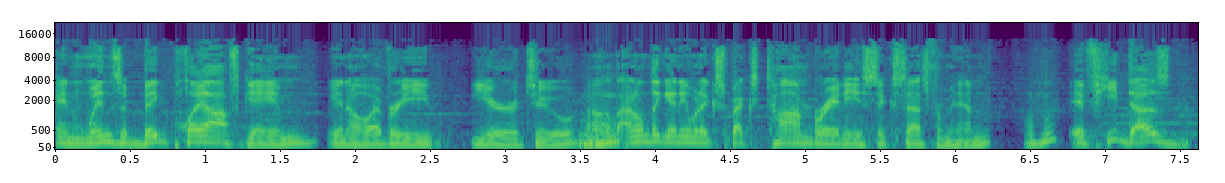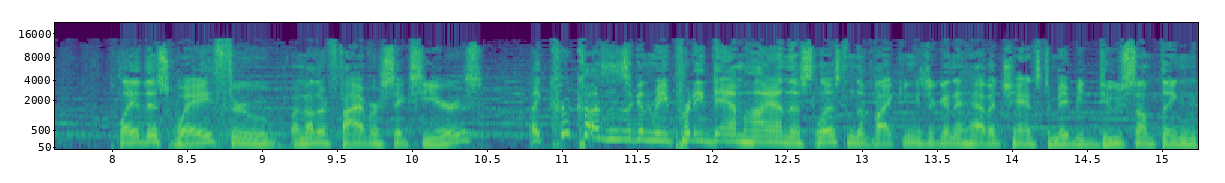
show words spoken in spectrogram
and wins a big playoff game, you know, every year or 2 I, don't, mm-hmm. I don't think anyone expects Tom Brady success from him. Mm-hmm. If he does play this way through another five or six years, like Kirk Cousins is going to be pretty damn high on this list, and the Vikings are going to have a chance to maybe do something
